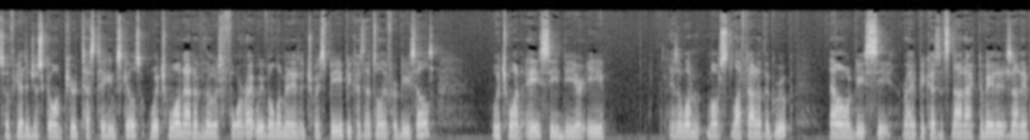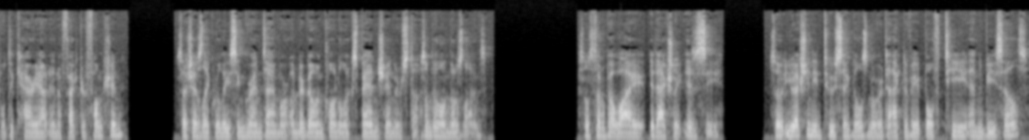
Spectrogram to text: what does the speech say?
So if you had to just go on pure test taking skills, which one out of those four, right? We've eliminated choice B because that's only for B cells. Which one, A, C, D, or E, is the one most left out of the group? That one would be C, right? Because it's not activated, it's not able to carry out an effector function, such as like releasing granzyme or undergoing clonal expansion or stuff, something along those lines. So let's talk about why it actually is C. So you actually need two signals in order to activate both T and B cells.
